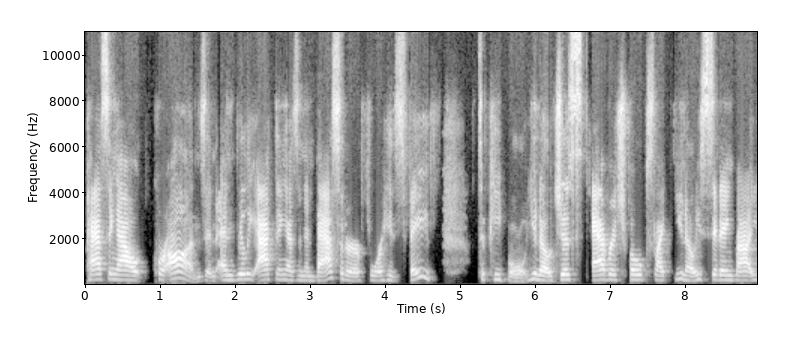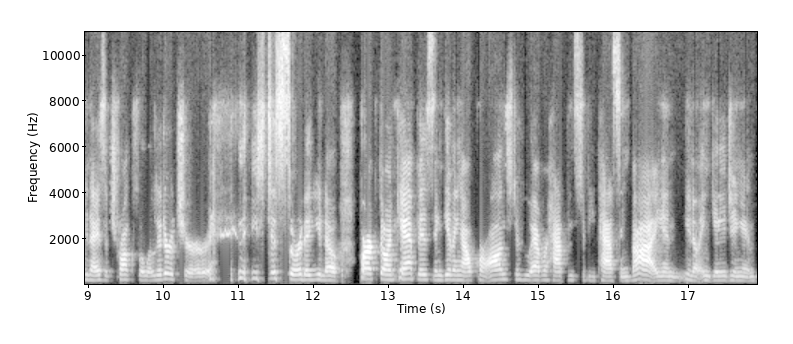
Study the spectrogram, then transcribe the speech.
passing out Qurans and, and really acting as an ambassador for his faith to people, you know, just average folks like, you know, he's sitting by, you know, has a trunk full of literature and he's just sort of, you know, parked on campus and giving out Qurans to whoever happens to be passing by and, you know, engaging in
